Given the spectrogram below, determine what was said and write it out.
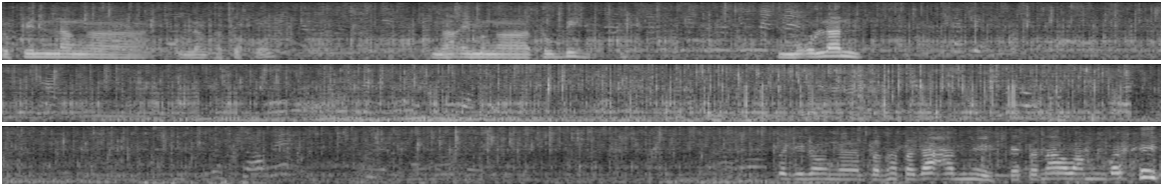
Silupin lang ah, ilang atop oh. Na ay mga tubig. Umuulan. sa ginong nga panatagaan ni kay tanawa mong balik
